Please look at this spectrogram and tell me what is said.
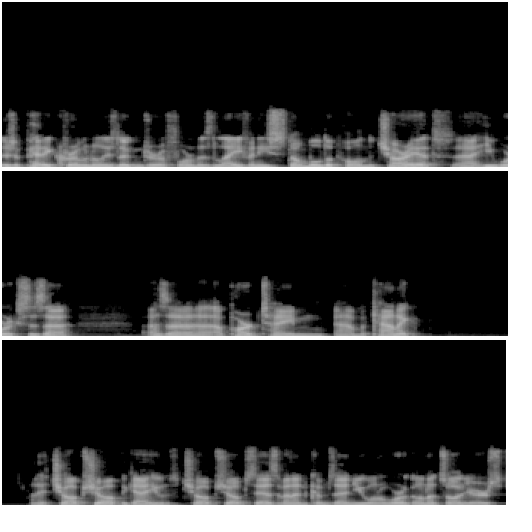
there's a petty criminal who's looking to reform his life, and he stumbled upon the chariot. Uh, he works as a as a, a part time uh, mechanic in a chop shop. The guy who owns the chop shop says, if anyone comes in, you want to work on it, it's all yours.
